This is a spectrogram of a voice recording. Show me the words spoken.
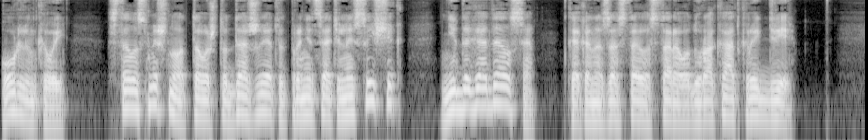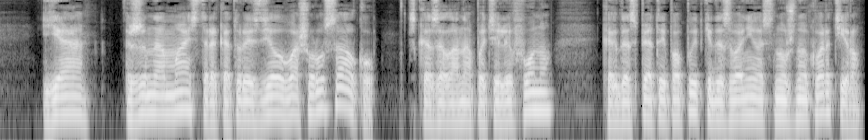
Орленковой стало смешно от того, что даже этот проницательный сыщик не догадался, как она заставила старого дурака открыть дверь. «Я жена мастера, который сделал вашу русалку», — сказала она по телефону, когда с пятой попытки дозвонилась в нужную квартиру.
